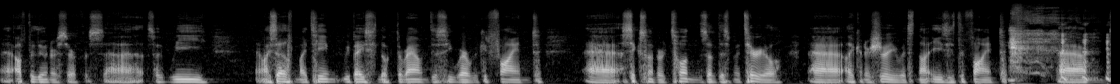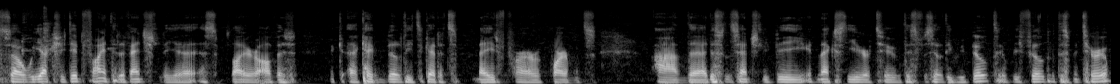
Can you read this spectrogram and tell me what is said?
uh, of the lunar surface. Uh, so we myself and my team, we basically looked around to see where we could find uh, 600 tons of this material. Uh, I can assure you it's not easy to find. Um, so we actually did find it eventually, a, a, supplier of it, a capability to get it made for our requirements. And uh, this will essentially be in the next year or two, this facility we built, it will be filled with this material.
